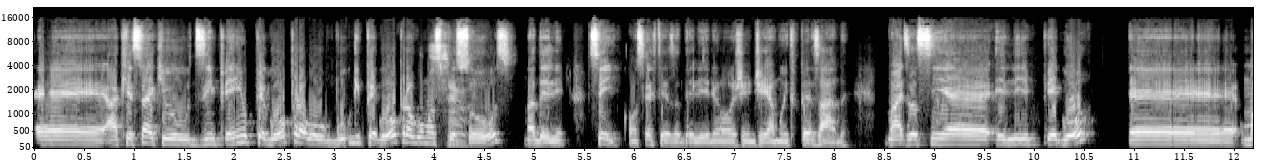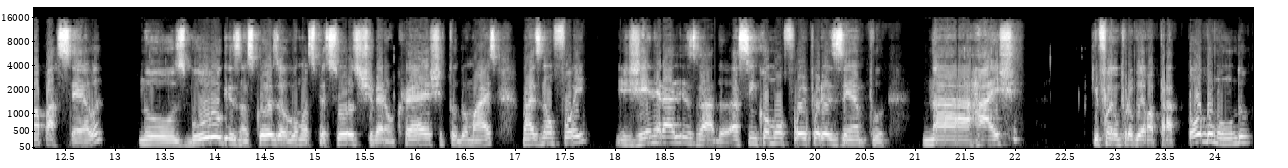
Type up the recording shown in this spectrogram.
é, a questão é que o desempenho pegou para o bug pegou para algumas Sim. pessoas na Delirium. Sim, com certeza, a Delirium hoje em dia é muito pesada. Mas assim, é, ele pegou é, uma parcela nos bugs, nas coisas, algumas pessoas tiveram crash e tudo mais, mas não foi generalizado. Assim como foi, por exemplo, na Heist, que foi um problema para todo mundo,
